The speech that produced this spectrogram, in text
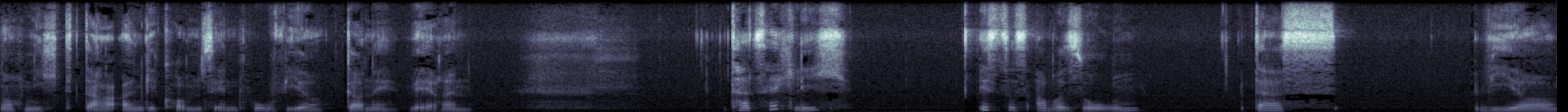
noch nicht da angekommen sind, wo wir gerne wären. Tatsächlich ist es aber so, dass wir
